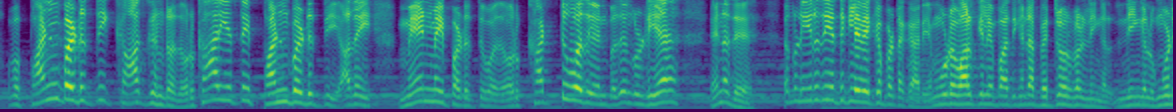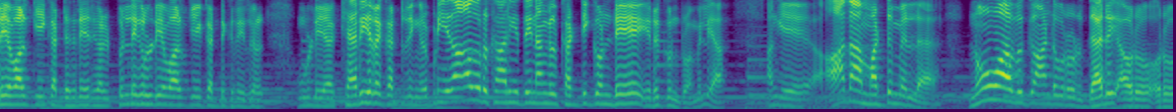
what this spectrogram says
அப்போ பண்படுத்தி காக்கின்றது ஒரு காரியத்தை பண்படுத்தி அதை மேன்மைப்படுத்துவது ஒரு கட்டுவது என்பது எங்களுடைய என்னது? எங்களுடைய இருதயத்துக்குள்ளே வைக்கப்பட்ட காரியம். உங்களுடைய வாழ்க்கையிலே பார்த்தீங்கன்னா பெற்றோர்கள் நீங்கள் நீங்கள் உங்களுடைய வாழ்க்கையை கட்டுகிறீர்கள் பிள்ளைகளுடைய வாழ்க்கையை கட்டுகிறீர்கள் உங்களுடைய கரியரை கட்டுறீங்கள் இப்படி ஏதாவது ஒரு காரியத்தை நாங்கள் கட்டிக்கொண்டே இருக்கின்றோம் இல்லையா? அங்கே ஆதா மட்டுமில்லை நோவாவுக்கு ஆண்டவர் ஒரு தரி ஒரு ஒரு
